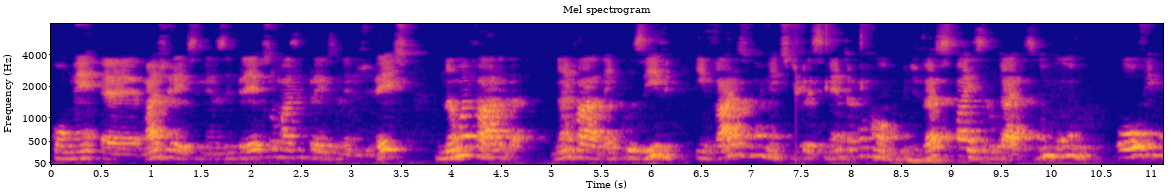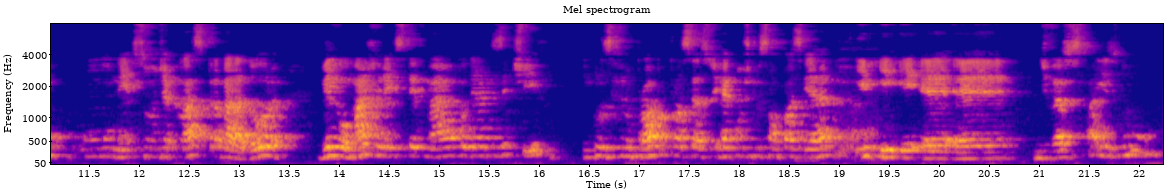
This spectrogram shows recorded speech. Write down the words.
com é, mais direitos e menos empregos, ou mais empregos e menos direitos, não é válida. Não é válida. Inclusive, em vários momentos de crescimento econômico, em diversos países e lugares no mundo, houve momentos onde a classe trabalhadora ganhou mais direitos e teve maior poder aquisitivo inclusive no próprio processo de reconstrução pós-guerra e, e, e é, é, em diversos países do mundo.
